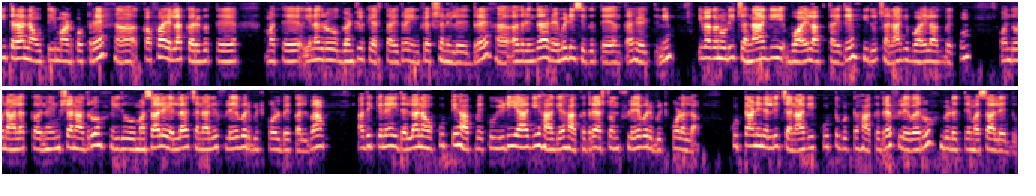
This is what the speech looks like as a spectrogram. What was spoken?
ಈ ಥರ ನಾವು ಟೀ ಮಾಡಿಕೊಟ್ರೆ ಕಫ ಎಲ್ಲ ಕರಗುತ್ತೆ. ಮತ್ತು ಏನಾದರೂ ಗಂಟ್ಲು ಕೆರೆತ ಇದ್ದರೆ ಇನ್ಫೆಕ್ಷನ್ ಇಲ್ಲ ಅದರಿಂದ ರೆಮಿಡಿ ಸಿಗುತ್ತೆ ಅಂತ ಹೇಳ್ತೀನಿ. ಇವಾಗ ನೋಡಿ, ಚೆನ್ನಾಗಿ ಬಾಯ್ಲ್ ಆಗ್ತಾ ಇದೆ. ಇದು ಚೆನ್ನಾಗಿ ಬಾಯ್ಲ್ ಆಗಬೇಕು. ಒಂದು ನಾಲ್ಕು ನಿಮಿಷನಾದರೂ ಇದು ಮಸಾಲೆ ಎಲ್ಲ ಚೆನ್ನಾಗಿ ಫ್ಲೇವರ್ ಬಿಟ್ಕೊಳ್ಬೇಕಲ್ವಾ? ಅದಕ್ಕೇ ಇದೆಲ್ಲ ನಾವು ಕುಟ್ಟಿ ಹಾಕಬೇಕು. ಇಡಿಯಾಗಿ ಹಾಗೆ ಹಾಕಿದ್ರೆ ಅಷ್ಟೊಂದು ಫ್ಲೇವರ್ ಬಿಟ್ಕೊಳ್ಳಲ್ಲ ಕುಟ್ಟಾಣಿನಲ್ಲಿ ಚೆನ್ನಾಗಿ ಕುಟ್ಟುಬಿಟ್ಟು ಹಾಕಿದ್ರೆ ಫ್ಲೇವರು ಬಿಡುತ್ತೆ ಮಸಾಲೆದು.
